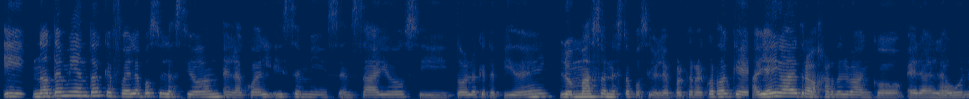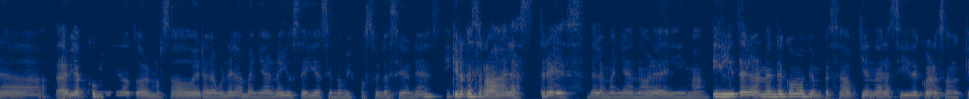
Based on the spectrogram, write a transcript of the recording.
Y no te miento que fue la postulación en la cual hice mis ensayos y todo lo que te piden lo más honesto posible. Porque recuerdo que había llegado a trabajar del banco, era la una, había comido todo almorzado, era la una de la mañana y yo seguía haciendo mis postulaciones. Y creo que cerraban a las 3 de la mañana, hora de Lima. Y literalmente como que empecé a llenar así de corazón, ok,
